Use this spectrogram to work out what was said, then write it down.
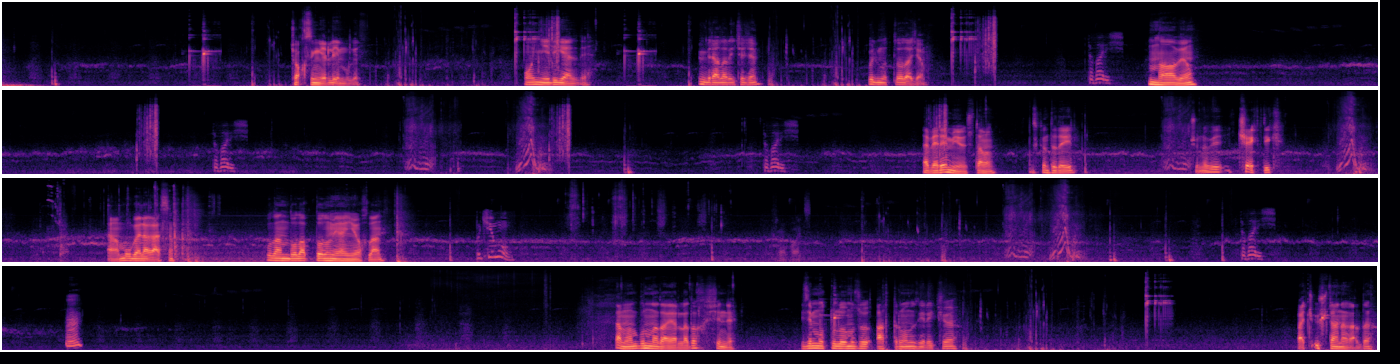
Çok sinirliyim bugün. 17 geldi. Tüm biraları içeceğim. Full mutlu olacağım. Товарищ, Ne yapıyorsun? товарищ. Товарищ, Ha, veremiyoruz tamam. Sıkıntı değil. Şunu bir çektik. Tamam bu böyle kalsın. Ulan dolap dolmayan yok lan. Почему? Товарищ, Tamam bununla da ayarladık. Şimdi bizim mutluluğumuzu arttırmamız gerekiyor. Kaç? 3 tane kaldı.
